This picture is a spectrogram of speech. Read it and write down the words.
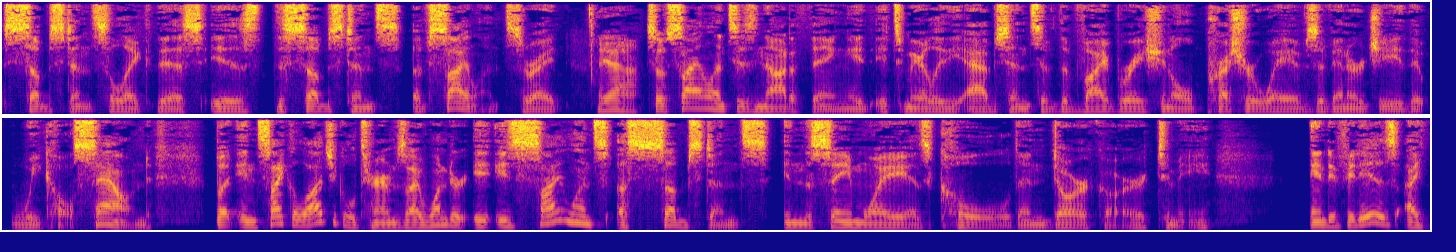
substance like this is the substance of silence, right? yeah. So silence is not a thing. It, it's merely the absence of the vibrational pressure waves of energy that we call sound. But in psychological terms, I wonder, is silence a substance in the same way as cold and dark are to me? And if it is, I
